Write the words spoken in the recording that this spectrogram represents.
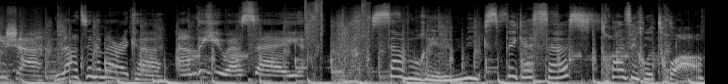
Asia, Latin America, and the USA. Savourez le mix Pegasus 303.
